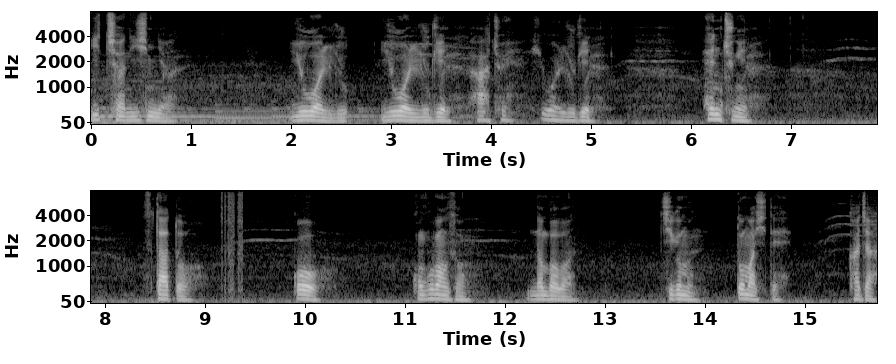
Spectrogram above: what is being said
(2020년 6월 6, 6월 6일 아 조용 6월 6일 hen충일. 스타트 고 공포방송 넘버원. 지금은 또마시대. 가자.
